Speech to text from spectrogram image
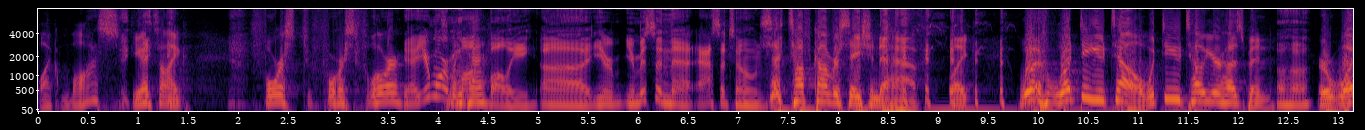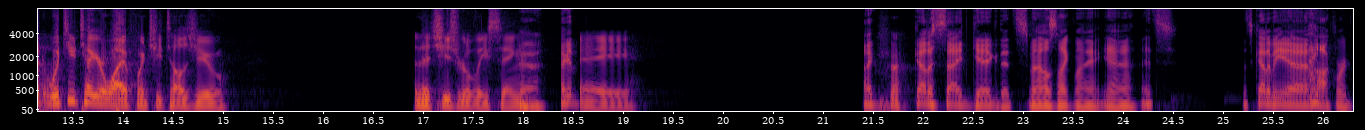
like moss. You got some like forest forest floor. Yeah, you're more mothbally. Uh, you're you're missing that acetone. It's a tough conversation to have. like, what what do you tell? What do you tell your husband? Uh huh. Or what what do you tell your wife when she tells you that she's releasing Yeah, got, a I got a side gig that smells like my. Yeah, it's it's got to be uh, I- awkward.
